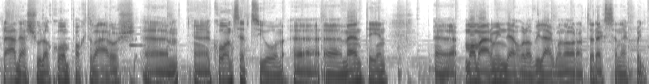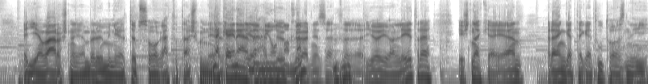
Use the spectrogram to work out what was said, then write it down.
Ráadásul a kompakt város koncepció mentén ma már mindenhol a világban arra törekszenek, hogy egy ilyen városnegyen belül minél több szolgáltatás, minél ne kelljen elmenni onnan, környezet nem? Mhm. jöjjön létre, és ne kelljen rengeteget utazni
